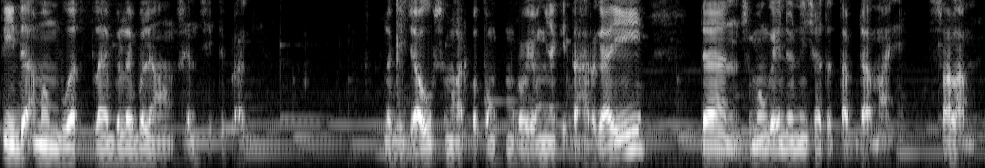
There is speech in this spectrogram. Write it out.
tidak membuat label-label yang sensitif lagi. Lebih jauh semangat gotong royongnya kita hargai dan semoga Indonesia tetap damai. Salam.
